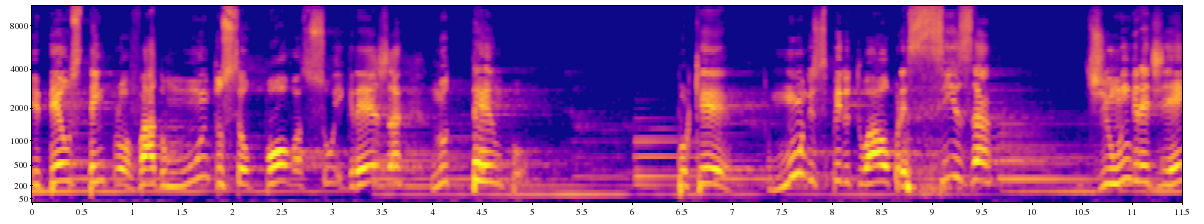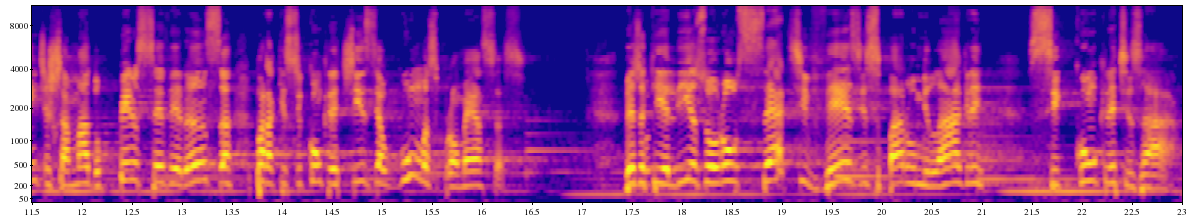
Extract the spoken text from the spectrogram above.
E Deus tem provado muito o seu povo, a sua igreja, no tempo, porque o mundo espiritual precisa de um ingrediente chamado perseverança para que se concretize algumas promessas. Veja que Elias orou sete vezes para o milagre se concretizar.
